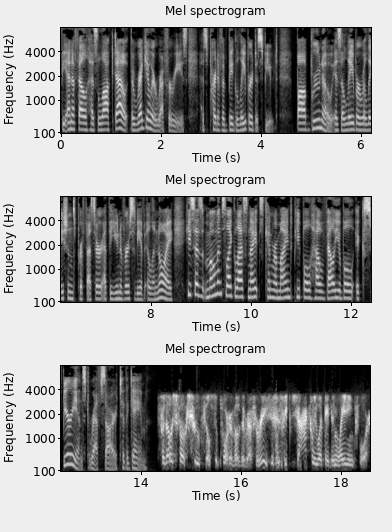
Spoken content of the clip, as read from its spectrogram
The NFL has locked out the regular referees as part of a big labor dispute. Bob Bruno is a labor relations professor at the University of Illinois. He says moments like last night's can remind people how valuable experienced refs are to the game. for those folks who feel supportive of the referees, this is exactly what they've been waiting for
